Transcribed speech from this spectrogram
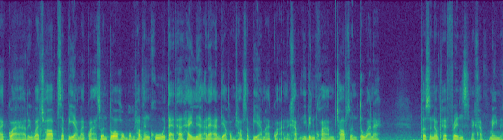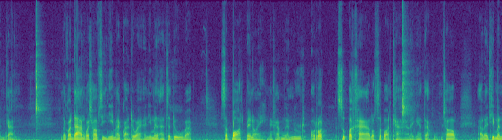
มากกว่า หรือว่าชอบ spear มากกว่า ส่วนตัวผมผมชอบทั้งคู่ แต่ถ้าให้เลือกได้อันเดียวผมชอบ spear มากกว่านะครับ นี่เป็นความชอบส่วนตัวนะ personal preference นะครับ ไม่เหมือนกัน แล้วก็ด้ามก็ชอบสีนี้มากกว่าด้วย อันนี้มันอาจจะดูแบบสปอร์ตไปหน่อยนะครับ เหมือนรถซุปเปอร์คาร์รถสปอร์ตคาร์อะไรเงี้ยแต่ผมชอบอะไรที่มัน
